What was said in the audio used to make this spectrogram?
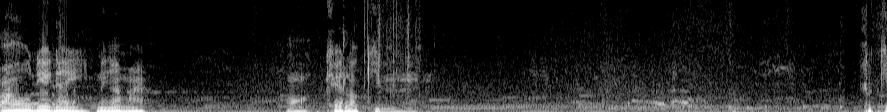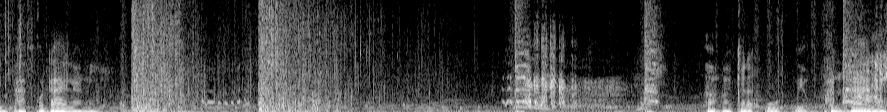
เอานี่ไงเนื้อมา อ๋อ แค่เรากิน เรากินผักก็ได้แล้วนี่ ก็ได้อูวิวพันห้าเลย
